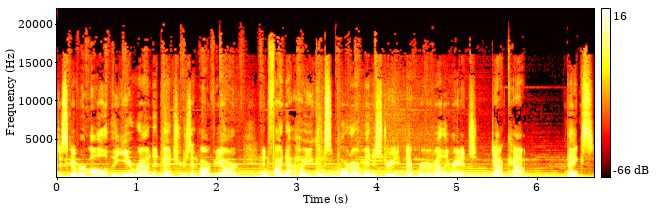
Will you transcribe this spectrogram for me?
Discover all of the year round adventures at RVR and find out how you can support our ministry at rivervalleyranch.com. Thanks.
